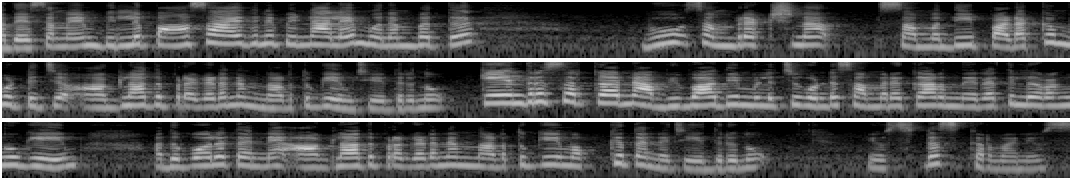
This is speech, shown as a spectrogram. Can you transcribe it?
അതേസമയം ബില്ല് പാസ്സായതിന് പിന്നാലെ മുനമ്പത്ത് ഭൂസംരക്ഷണ സമിതി പടക്കം പൊട്ടിച്ച് ആഹ്ലാദ പ്രകടനം നടത്തുകയും ചെയ്തിരുന്നു. കേന്ദ്ര സർക്കാരിന് അഭിവാദ്യം വിളിച്ചുകൊണ്ട് സമരക്കാർ നിരത്തിലിറങ്ങുകയും അതുപോലെ തന്നെ ആഹ്ലാദ പ്രകടനം നടത്തുകയും ഒക്കെ തന്നെ ചെയ്തിരുന്നു. News desk Karma news.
